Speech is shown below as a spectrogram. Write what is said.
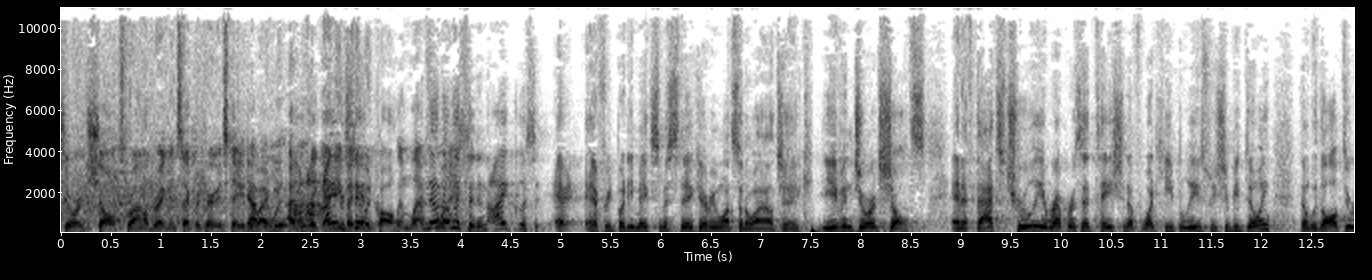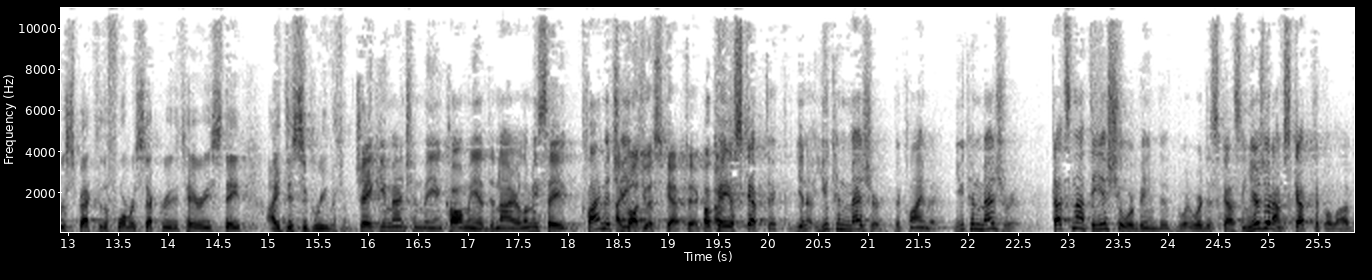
George Shultz, Ronald Reagan Secretary of State, Yeah, who I, would, you- I don't think I anybody understand. would call him left No, no, listen, and I listen. Everybody makes a mistake every once in a while, Jake. Even George Shultz. And if that's truly a representation of what he believes we should be doing, then with all due respect to the former Secretary of State, I disagree with him. Jake, you mentioned me and called me a denier. Let me say, climate change. I called you a skeptic. Okay, a skeptic. You know, you can measure the climate. You can measure it. That's not the issue we're, being, we're discussing. Here's what I'm skeptical of.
